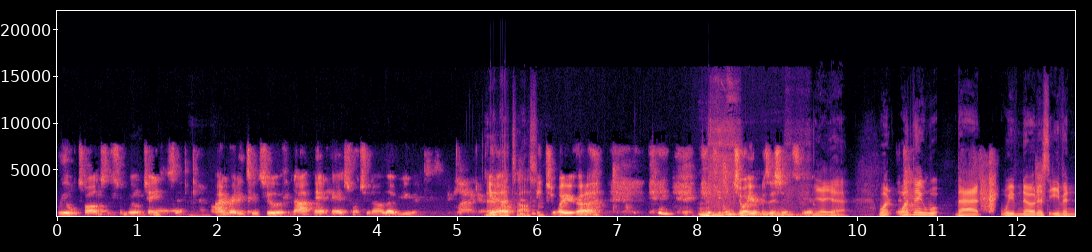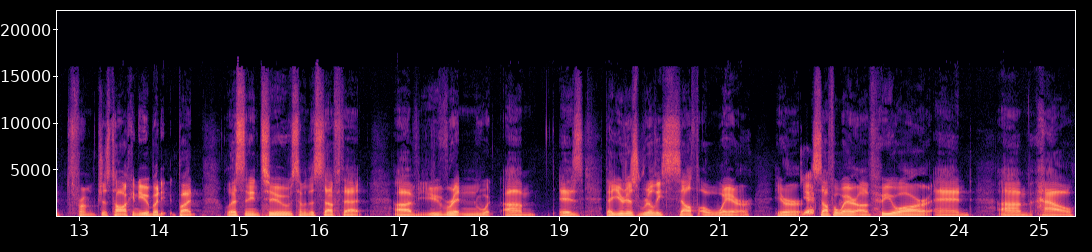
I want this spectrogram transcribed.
real talks and some real changes, then I'm ready to too. If not, man, hey, I just want you to know I love you and you Yeah, know, that's awesome. enjoy your uh, enjoy your positions. Yeah. Yeah, yeah. Yeah. One one thing w- that we've noticed, even from just talking to you, but but listening to some of the stuff that uh, you've written, what um, is that you're just really self aware. You're Yeah. self aware of who you are and um, how,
